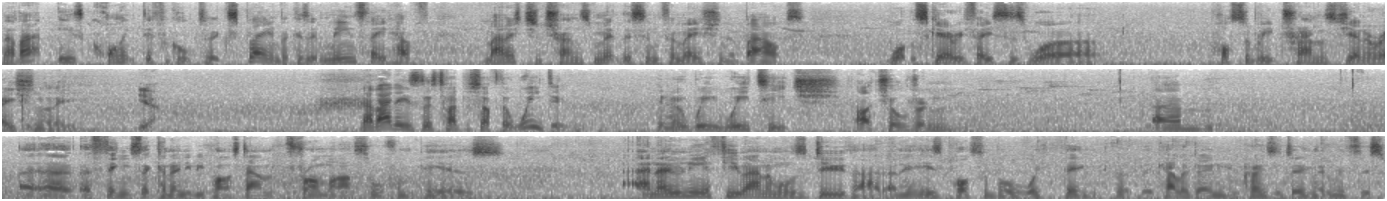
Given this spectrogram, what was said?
Now that is quite difficult to explain because it means they have managed to transmit this information about what the scary faces were, possibly transgenerationally. Yeah. Now that is the type of stuff that we do. You know, we, we teach our children um, uh, uh, things that can only be passed down from us or from peers. And only a few animals do that, and it is possible, we think, that the Caledonian crows are doing that with this,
